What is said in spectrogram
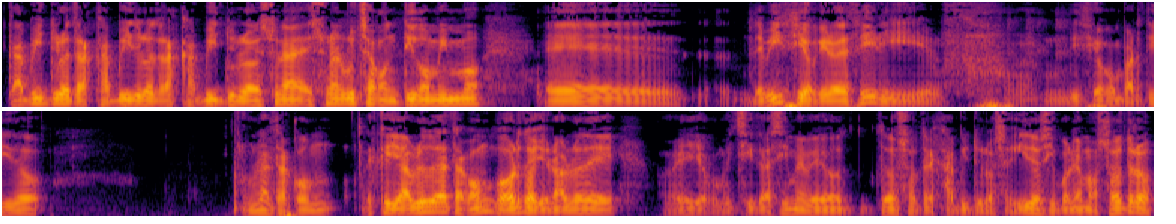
Capítulo tras capítulo tras capítulo, es una, es una lucha contigo mismo eh, de vicio, quiero decir, y un vicio compartido, un atracón, es que yo hablo de atracón gordo, yo no hablo de, oye, yo con mi chica sí me veo dos o tres capítulos seguidos, y ponemos otro,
